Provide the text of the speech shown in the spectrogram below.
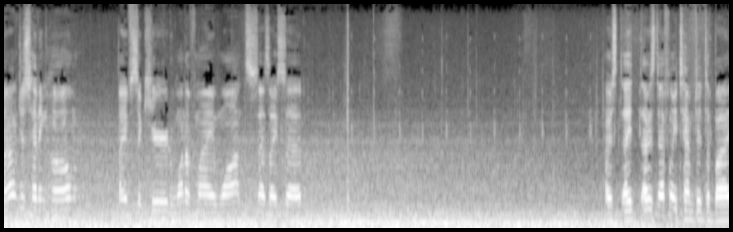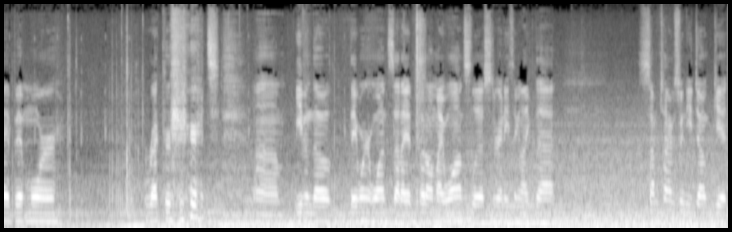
now I'm just heading home. I've secured one of my wants, as I said. I was I, I was definitely tempted to buy a bit more records, um, even though they weren't ones that I had put on my wants list or anything like that. Sometimes when you don't get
